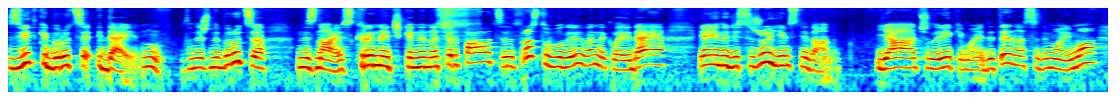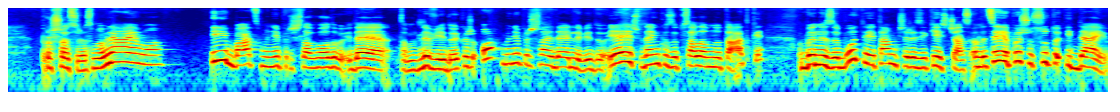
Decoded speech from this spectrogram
звідки беруться ідеї. Ну, вони ж не беруться, не знаю, з кринички не начерпав. Це просто в голові виникла ідея. Я іноді сижу, їм сніданок. Я, чоловік і моя дитина сидимо їмо, про щось розмовляємо. І бац, мені прийшла в голову ідея там для відео. Я кажу, о, мені прийшла ідея для відео. Я її швиденько записала в нотатки, аби не забути, і там через якийсь час. Але це я пишу суто ідею.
